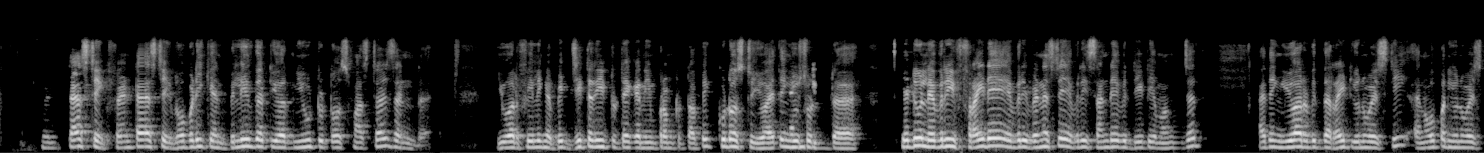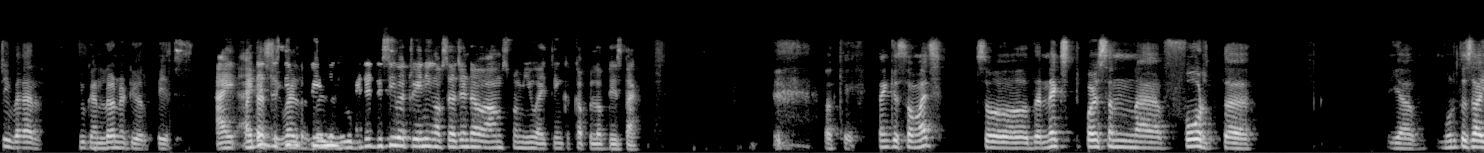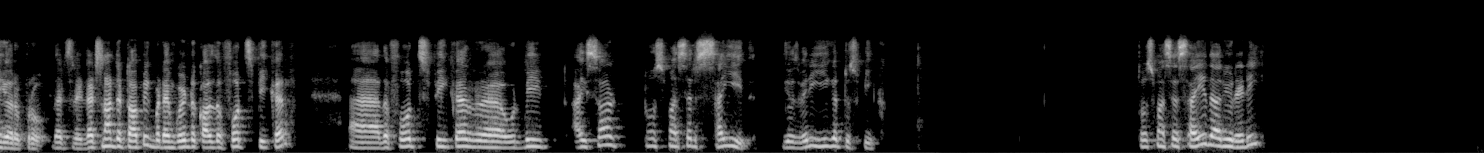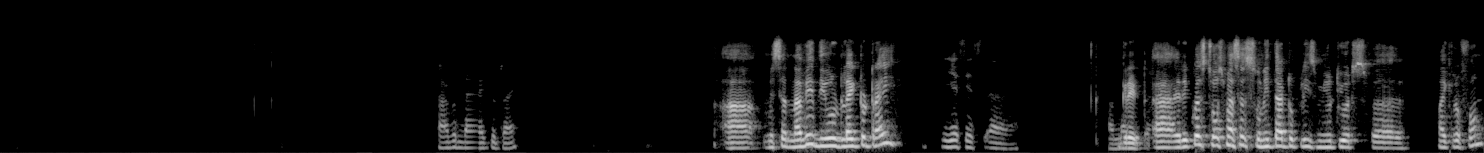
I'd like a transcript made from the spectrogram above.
Fantastic, fantastic. Nobody can believe that you are new to Toastmasters and you are feeling a bit jittery to take an impromptu topic. Kudos to you. I think Thank you should you. Uh, schedule every Friday, every Wednesday, every Sunday with DTM Amjad. I think you are with the right university, an open university where you can learn at your pace. I, I did receive well done, training, well I did receive a training of Sergeant of Arms from you, I think, a couple of days back. Okay, thank you so much. So the next person, uh, fourth, uh, yeah, Murtuza, you're a pro. That's right. That's not the topic, but I'm going to call the fourth speaker. Uh, the fourth speaker uh, would be, I saw Toastmaster Saeed. He was very eager to speak. Toastmaster Saeed, are you ready? I would like to try. Uh, Mr. Navid, you would like to try? Yes, yes. Uh, like Great. Uh, I request Toastmaster Sunita to please mute your uh, microphone.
